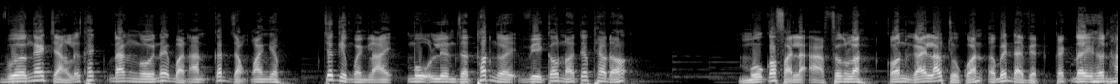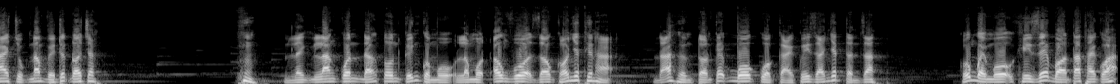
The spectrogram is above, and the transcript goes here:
vừa nghe chàng lữ khách đang ngồi nơi bàn ăn cất giọng oai nghiêm. Trước kịp ngoảnh lại, mụ liền giật thoát người vì câu nói tiếp theo đó. Mụ có phải là ả Phương Loan, con gái lão chủ quán ở bên Đại Việt cách đây hơn hai chục năm về trước đó chăng? lệnh lang quân đáng tôn kính của mụ là một ông vua giàu có nhất thiên hạ, đã hưởng trọn cái bô của cải quý giá nhất trần gian. Cũng bởi mụ khi dễ bọn ta thái quá,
